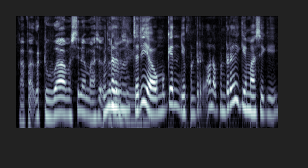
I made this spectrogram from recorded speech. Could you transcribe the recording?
Babak kedua mestinya masuk bener terus. jadi ya mungkin ya bener ono bener iki Mas iki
